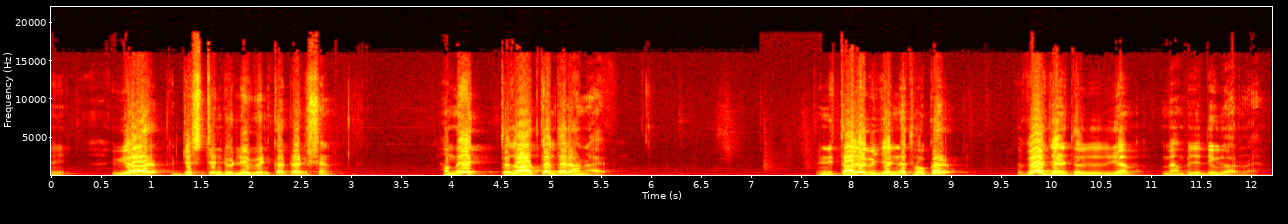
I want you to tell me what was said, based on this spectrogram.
یعنی we are destined to live in contradiction ہمیں ایک تضاد کے اندر رہنا ہے۔ یعنی طالب جنت ہو کر غیر جنت دنیا میں ہم زندگی گزارنا ہے۔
